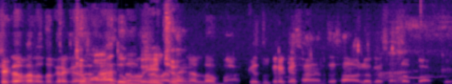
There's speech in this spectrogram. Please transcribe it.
Chicos, pero tú crees que esa gente tú un no se bicho. meten en los basques. ¿Tú crees que esa gente sabe lo que son los basques?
